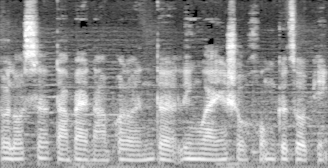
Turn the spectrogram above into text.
俄罗斯打败拿破仑的另外一首红歌作品。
